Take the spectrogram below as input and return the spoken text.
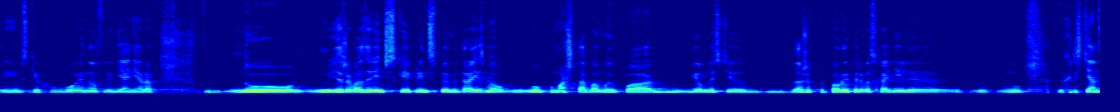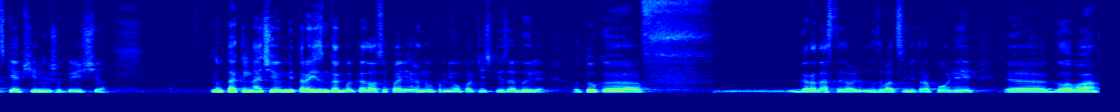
римских воинов, легионеров, но мировоззренческие принципы митроизма ну, по масштабам и по объемности даже порой превосходили ну, христианские общины или что-то еще. Ну, так или иначе, митроизм как бы оказался повержен, но про него практически забыли. Только города стали называться метрополией, э, глава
